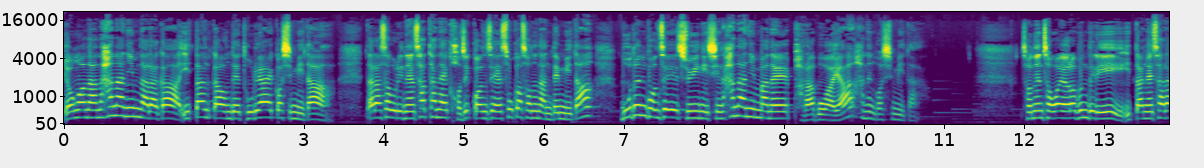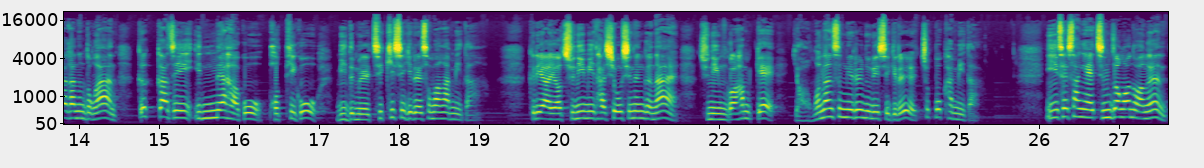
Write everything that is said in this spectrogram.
영원한 하나님 나라가 이 땅 가운데 도래할 것입니다. 따라서 우리는 사탄의 거짓 권세에 속아서는 안 됩니다. 모든 권세의 주인이신 하나님만을 바라보아야 하는 것입니다. 저는 저와 여러분들이 이 땅을 살아가는 동안 끝까지 인내하고 버티고 믿음을 지키시기를 소망합니다. 그리하여 주님이 다시 오시는 그날 주님과 함께 영원한 승리를 누리시기를 축복합니다. 이 세상의 진정한 왕은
